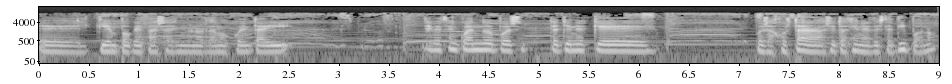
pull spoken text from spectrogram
el tiempo que pasa no nos damos cuenta y de vez en cuando pues te tienes que pues ajustar a situaciones de este tipo, ¿no?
